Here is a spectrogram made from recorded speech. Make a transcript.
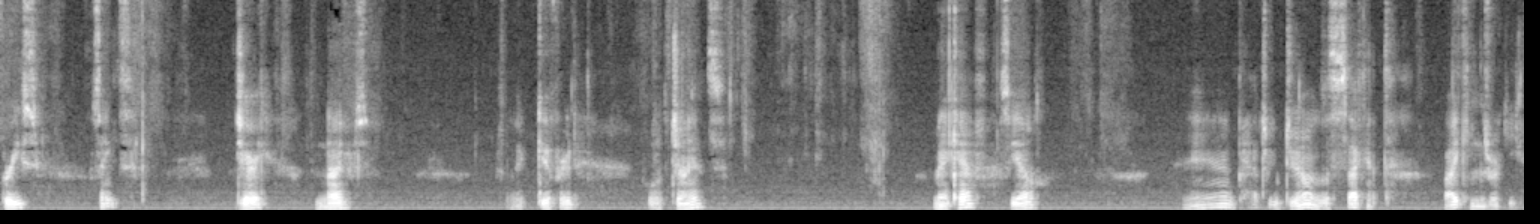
Brees, Saints. Jerry, Niners. Gifford, both Giants. Metcalf, Seattle. And Patrick Jones, the second. Vikings rookie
